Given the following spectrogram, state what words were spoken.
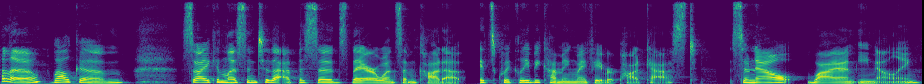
Hello. welcome. So I can listen to the episodes there once I'm caught up. It's quickly becoming my favorite podcast. So now, why I'm emailing.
